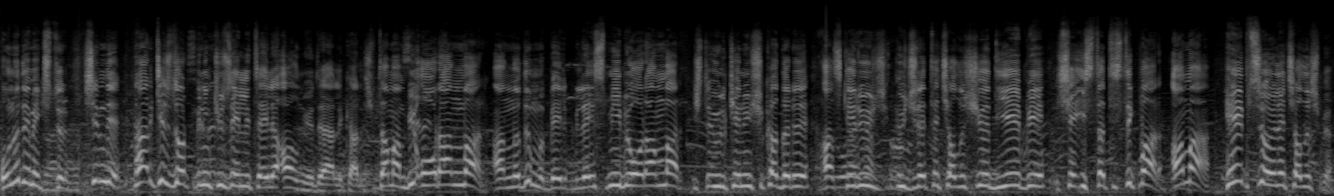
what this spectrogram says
Onu demek istiyorum. Şimdi herkes 4250 TL almıyor değerli kardeşim. Tamam bir oran var. Anladın mı? Bel- Resmi bir oran var. İşte ülkenin şu kadarı askeri üc- ücrete çalışıyor diye bir şey istatistik var. Ama hepsi öyle çalışmıyor.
